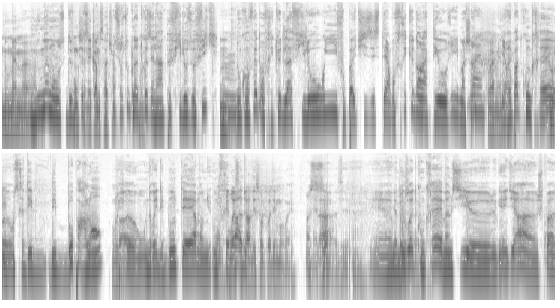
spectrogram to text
nous-mêmes euh, nous-mêmes on fonctionner comme ça. Tu vois. Surtout que notre mm. cause, elle est un peu philosophique. Mm. Donc, en fait, on ferait que de la philo. Oui, il faut pas utiliser ce terme. On ferait que dans la théorie, machin. il n'y aurait pas de concret. Euh, on serait des, des beaux parlants. on aurait les bons termes. On, on, ferait pourrait s'attarder sur le poids des mots. Ouais, ça. Et, euh, mieux être concret, même si euh, le gars il dit ah, je sais pas,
